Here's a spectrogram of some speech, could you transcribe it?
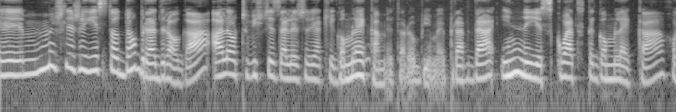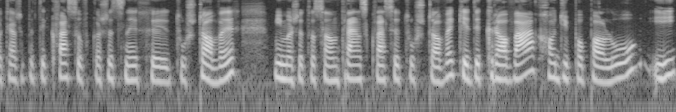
Y, Myślę, że jest to dobra droga, ale oczywiście zależy jakiego mleka my to robimy, prawda? Inny jest skład tego mleka, chociażby tych kwasów korzystnych y, tłuszczowych, mimo że to są transkwasy tłuszczowe, kiedy krowa chodzi po polu i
